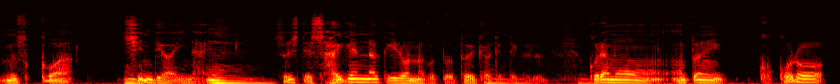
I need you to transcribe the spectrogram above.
息子は死んではいない、うん、そして際限なくいろんなことを問いかけてくる、うん、これはもう本当に心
